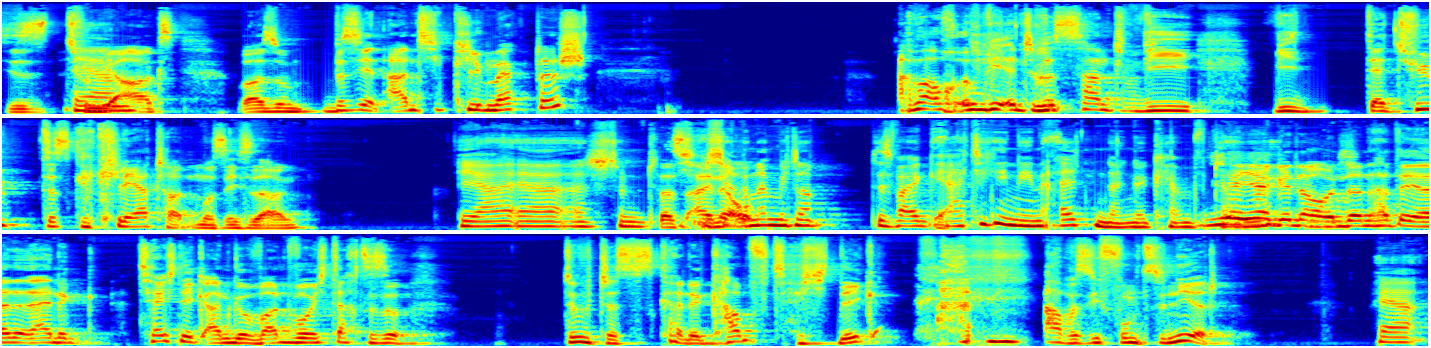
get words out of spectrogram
dieses Turnier-Arcs, ja. war so ein bisschen antiklimaktisch, aber auch irgendwie interessant, wie, wie der Typ das geklärt hat, muss ich sagen. Ja, ja, stimmt. Das ich, ich erinnere mich noch, das war, er hat gegen den Alten dann gekämpft. Ja, dann, ja, ne? genau. Und dann hat er ja eine Technik angewandt, wo ich dachte so, dude, das ist keine Kampftechnik, aber sie funktioniert. Ja.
